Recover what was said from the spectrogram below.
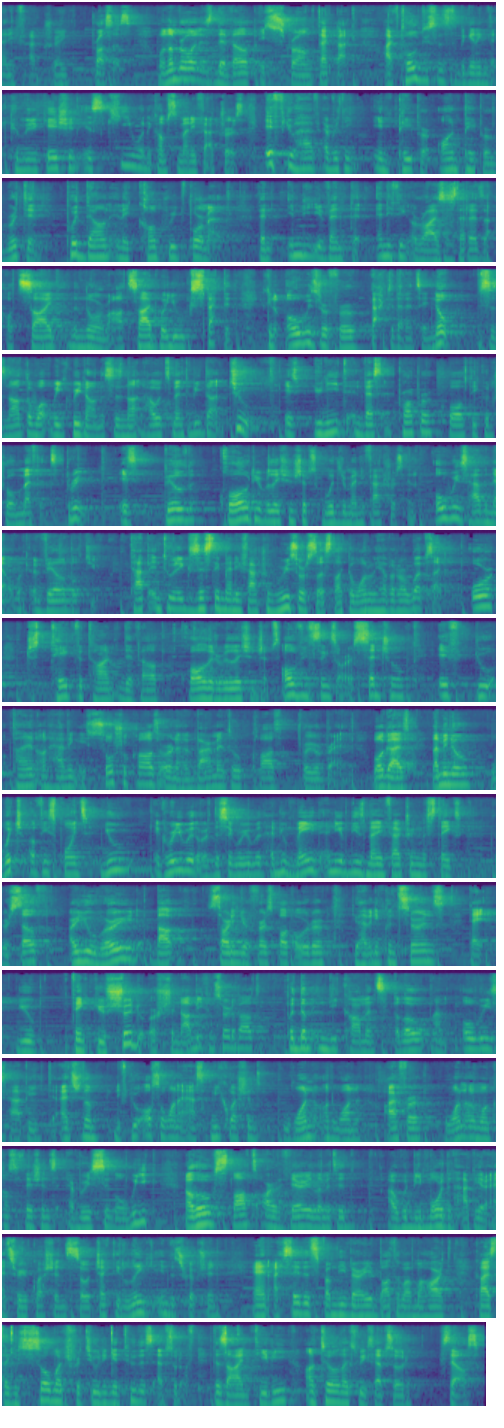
manufacturing process? Well, number one is develop a strong tech pack. I've told you since the beginning that communication is key when it comes to manufacturers. If you have everything in paper, on paper, written, put down in a concrete format, then in the event that anything arises that is outside the norm, outside what you expected, you can always refer back to that and say, no, this is not the what we agreed on. This is not how it's meant to be done. Two is you need to invest in proper quality control methods. Three is build quality relationships with your manufacturers and always have a network available to you. Tap into an existing manufacturing resource list like the one we have on our website, or just take the time and develop quality relationships. All these things are essential if you plan on having a social cause or an environmental cause for your brand. Well, guys, let me know which of these points you agree with or disagree with. Have you made any of these manufacturing mistakes yourself? Are you worried about starting your first bulk order? Do you have any concerns that you think you should or should not be concerned about, put them in the comments below. I'm always happy to answer them. And if you also want to ask me questions one on one, I offer one on one consultations every single week. And although slots are very limited, I would be more than happy to answer your questions. So check the link in description. And I say this from the very bottom of my heart. Guys, thank you so much for tuning in to this episode of Design TV. Until next week's episode, stay awesome.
